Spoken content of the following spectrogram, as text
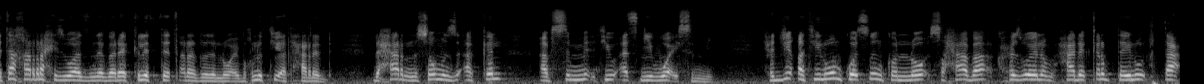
እታ ካራ ሒዝዋ ዝነበረ ክልተ ጠረር ዘለዋ ዩ ብክልቲኡ ኣትሓርድ ድሓር ንሰሙ ዝኣክል ኣብ ስምእትዩ ኣፅጊብዋ ዩ ስሚ ሕጂ ቀትልዎም ክወፅእ ከሎ ሰሓባ ክሕዝወ ኢሎም ሓደ ቅርብ ተይሉ ጣዕ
